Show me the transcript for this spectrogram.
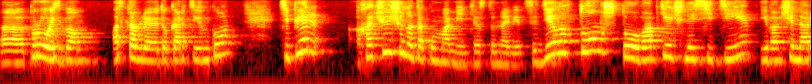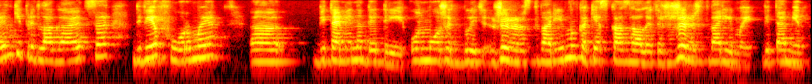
э, просьбам оставляю эту картинку. Теперь хочу еще на таком моменте остановиться. Дело в том, что в аптечной сети и вообще на рынке предлагаются две формы э, витамина D3. Он может быть жирорастворимым, как я сказала, это же жирорастворимый витамин.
